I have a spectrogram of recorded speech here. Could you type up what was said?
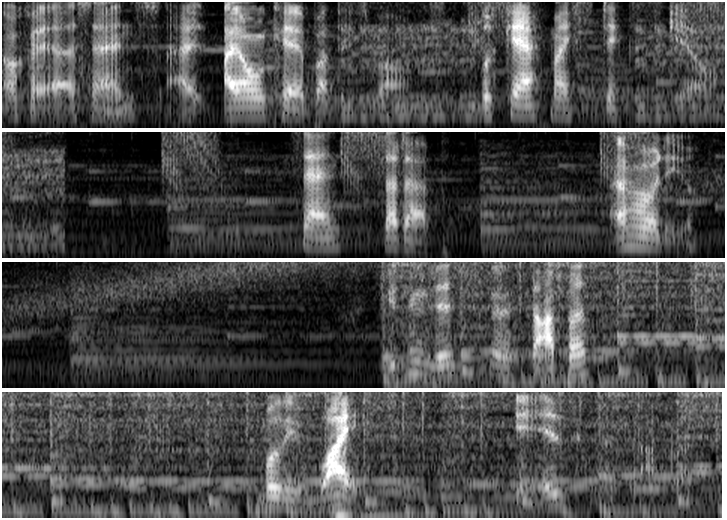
Okay, uh, Sans, I, I don't care about these bones. Look at my stick skill. Sans, shut up. I heard you. You think this is gonna stop us? Well, you're. It is gonna stop us.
